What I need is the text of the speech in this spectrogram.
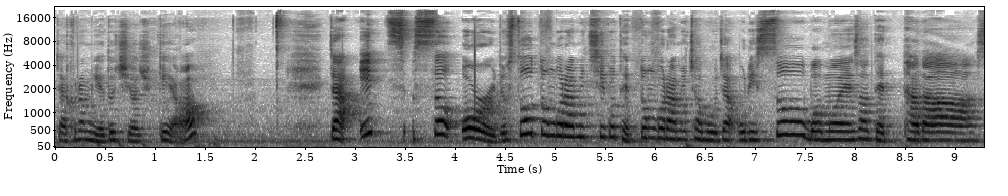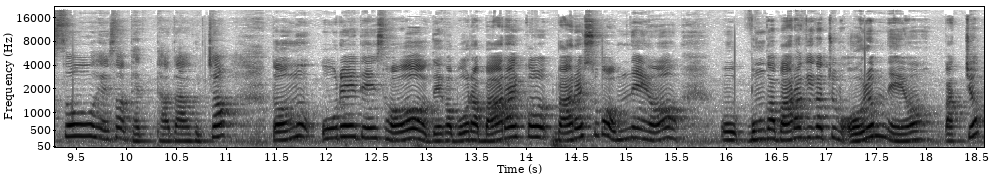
자, 그럼 얘도 지워줄게요. 자, it's so old. so 동그라미 치고 대 동그라미 쳐보자. 우리 so 뭐뭐해서 대타다. so 해서 대타다. 그쵸? 너무 오래돼서 내가 뭐라 말할 거 말할 수가 없네요. 어, 뭔가 말하기가 좀 어렵네요. 맞죠?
